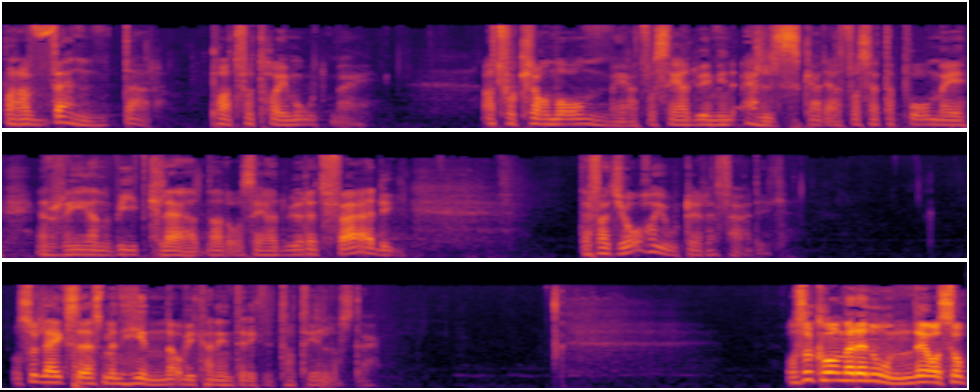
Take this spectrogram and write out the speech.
bara väntar på att få ta emot mig. Att få krama om mig, att få säga du är min älskade, att få sätta på mig en ren vit klädnad och säga du är rättfärdig. Därför att jag har gjort dig rättfärdig. Och så läggs det som en hinna och vi kan inte riktigt ta till oss det. Och så kommer den onde och så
